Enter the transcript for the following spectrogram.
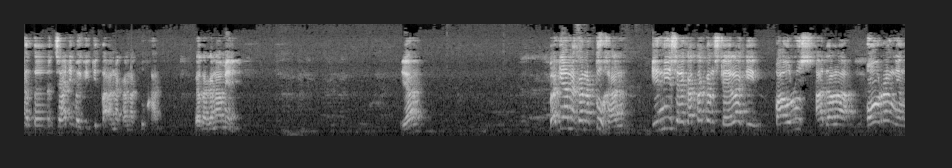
akan terjadi bagi kita anak-anak Tuhan. Katakan amin. Ya. Bagi anak-anak Tuhan, ini saya katakan sekali lagi, Paulus adalah orang yang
